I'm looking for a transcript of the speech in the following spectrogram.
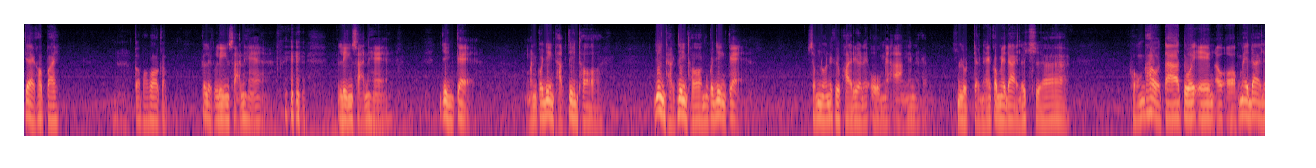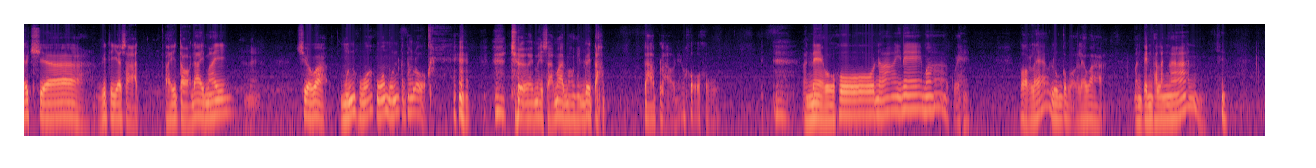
แก้เข้าไป ก็พอๆกับก็เรียกลิงสารแหลิงสารแห ยิ่งแก้มันก็ยิ่งถักยิ่งทอ ยิ่งถักยิ่งทอมันก็ยิ่งแก้สำนวนนี่คือพายเรือในโอ่งในอ่างนั่นนะครับ หลุดจากไหนก็ไม่ได้แล้วเชีย ผงเข้าตาตัวเองเอาออกไม่ได้แล้วเชียวิทยาศาสตร์ไปต่อได้ไหม เชื่อว่าหมุนหัวหัวหมุนกันทั้งโลก เชยไม่สามารถมองเห็นด้วยตาตาเปล่าเนี่ยโอ้โหแน่โหโหนายแน่มากเว้ยบอกแล้วลุงก็บอกแล้วว่า มันเป็นพลังงาน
